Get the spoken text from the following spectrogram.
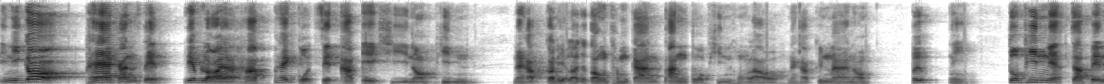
ทีนี้ก็แพร์กันเสร็จเรียบร้อยแล้วครับ ให้กด set up A key เนาะพินนะครับ ก็เดี๋ยวเราจะต้องทำการตั้งตัวพินของเรานะครับ ขึ้นมาเนาะปึ๊บ นี่ ตัวพินเนี่ยจะเป็น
